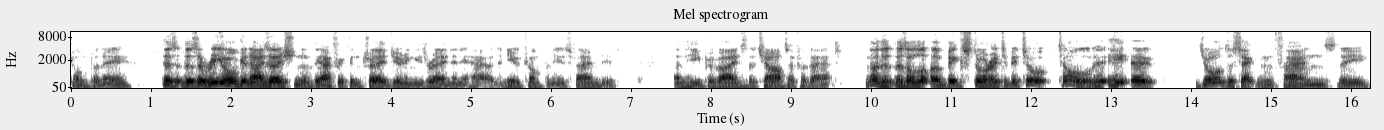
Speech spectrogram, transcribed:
Company. There's, there's a reorganization of the African trade during his reign, anyhow, and a new company is founded, and he provides the charter for that. No, there's a, lot, a big story to be to- told. He, uh, George II founds the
